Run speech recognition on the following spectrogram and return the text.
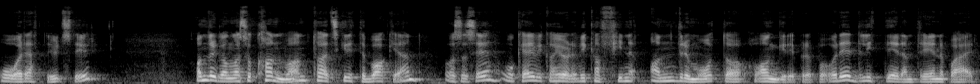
og rett utstyr. Andre ganger så kan man ta et skritt tilbake igjen og så se ok, vi kan gjøre det. Vi kan finne andre måter å angripe det på. Og Det er litt det de trener på her,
